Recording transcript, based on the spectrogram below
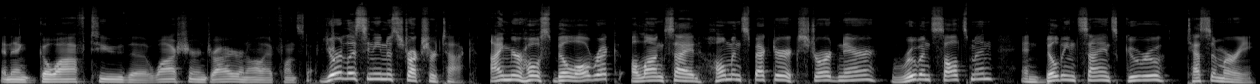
and then go off to the washer and dryer and all that fun stuff. You're listening to Structure Talk. I'm your host, Bill Oelrich, alongside Home Inspector Extraordinaire Reuben Saltzman and Building Science Guru Tessa Murray.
